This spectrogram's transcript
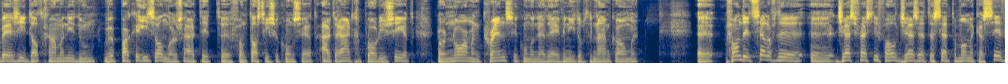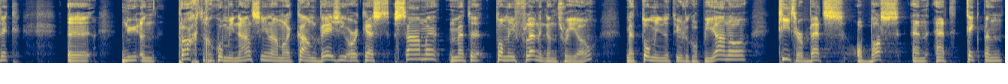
Basie, dat gaan we niet doen. We pakken iets anders uit dit uh, fantastische concert. Uiteraard geproduceerd door Norman Kranz. Ik kon er net even niet op de naam komen. Uh, van ditzelfde uh, jazzfestival, Jazz at the Santa Monica Civic. nu een prachtige combinatie, namelijk Count Basie Orkest... samen met de Tommy Flanagan Trio. Met Tommy natuurlijk op piano... Keeter Betts op bas en Ed Tickpen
